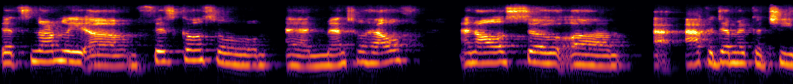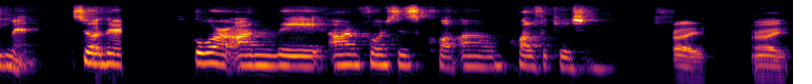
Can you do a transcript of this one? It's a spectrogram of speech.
it's normally um, physical, so and mental health, and also um, a- academic achievement. So their score on the armed forces qual- um, qualification. Right, right.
